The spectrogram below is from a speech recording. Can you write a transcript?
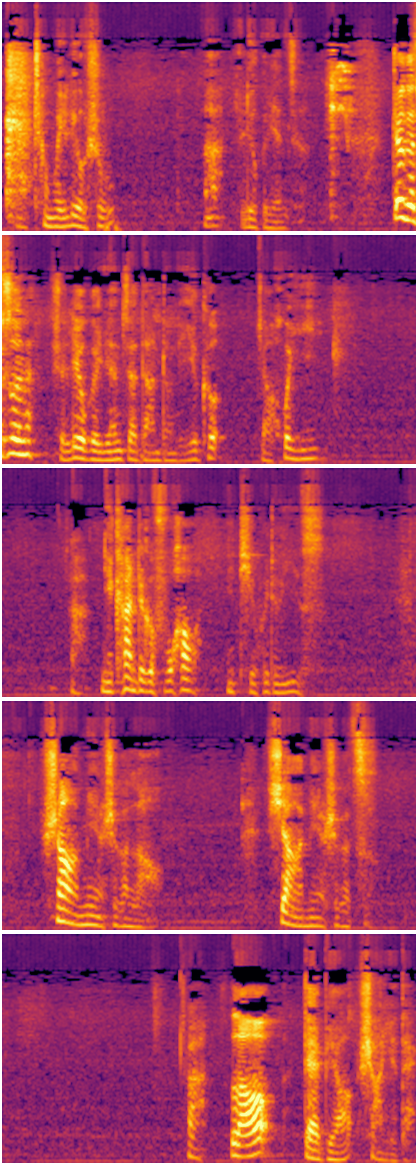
啊，称为六书，啊，六个原则。这个字呢，是六个原则当中的一个，叫会意。啊，你看这个符号，你体会这个意思。上面是个老，下面是个字。啊，老代表上一代，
